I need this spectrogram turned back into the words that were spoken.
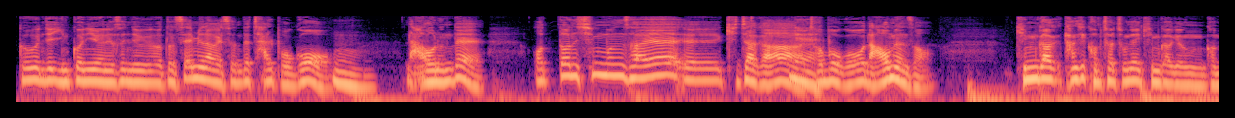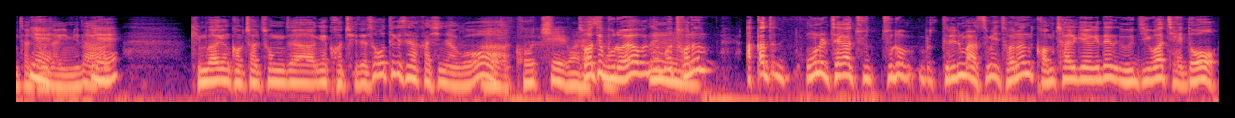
그 이제 인권위원회에서 이제 어떤 세미나가 있었는데 잘 보고 음. 나오는데 어떤 신문사의 기자가 예. 저보고 나오면서 김가 당시 검찰총장이 김가경 검찰총장입니다. 예. 예. 김가경 검찰총장의 거취에 대해서 어떻게 생각하시냐고 아, 거취에 저한테 물어요. 근데 뭐 음. 뭐 저는 아까도 오늘 제가 주, 로 드리는 말씀이 저는 검찰 개혁에 대한 의지와 제도,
